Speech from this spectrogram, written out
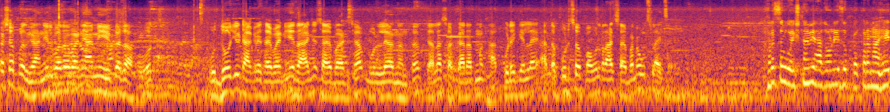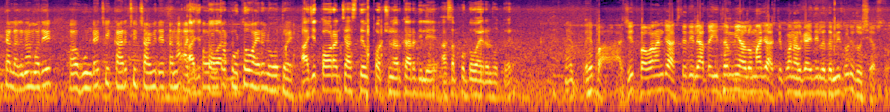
कशा पद्धती अनिल बरोबर आणि आम्ही एकच आहोत. उद्धवजी ठाकरे साहेबांनी राजसाहेबांच्या बोलल्यानंतर त्याला सकारात्मक हात पुढे केला आहे. आता पुढचं पाऊल राजसाहेबांना उचलायचं आहे. खरं तर वैष्णवी हागवणे जो प्रकरण आहे त्या लग्नामध्ये हुंड्याची कारची चावी देताना अजित पवारांचा पवार- फोटो व्हायरल होतोय. अजित पवारांच्या हस्ते फॉर्च्युनर कार दिले असा फोटो व्हायरल होतोय. नाही, हे पा अजित पवारांच्या हस्ते दिले आता इथं मी आलो माझ्या हस्ते कोणाला काही दिलं तर मी थोडी दोषी असतो.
